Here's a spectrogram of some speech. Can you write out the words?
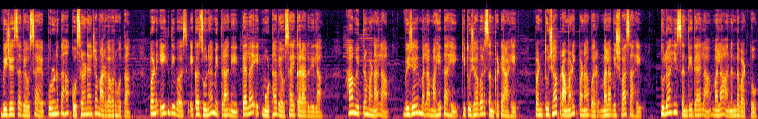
विजयचा व्यवसाय पूर्णतः कोसळण्याच्या मार्गावर होता पण एक दिवस एका जुन्या मित्राने त्याला एक मोठा व्यवसाय करार दिला. हा मित्र म्हणाला विजय मला माहीत आहे की तुझ्यावर संकटे आहेत. पण तुझ्या प्रामाणिकपणावर मला विश्वास आहे. तुला ही संधी द्यायला मला आनंद वाटतो.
